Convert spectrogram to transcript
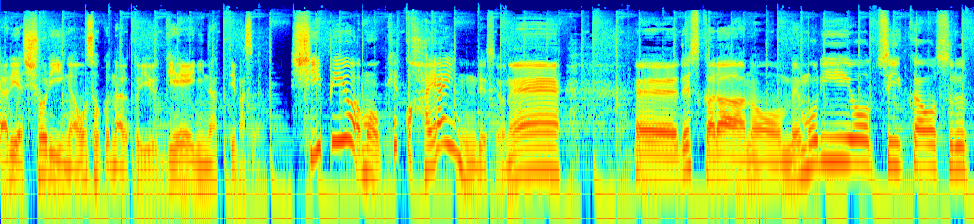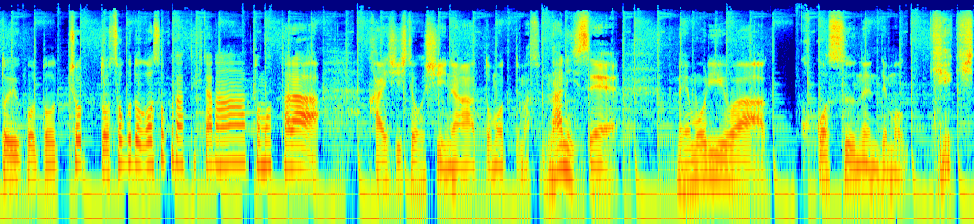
あるいは処理が遅くなるという原因になっています。CPU はもう結構早いんですよね。えーですからあのメモリーを追加をするということちょっと速度が遅くなってきたなと思ったら開始してほしいなと思ってます。何せメモリーはここ数年でも劇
